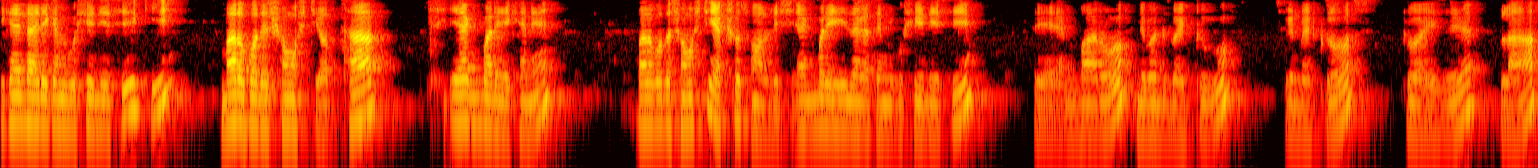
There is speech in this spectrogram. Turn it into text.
এখানে ডাইরেক্ট আমি বসিয়ে দিয়েছি কি? বারো পদের সমষ্টি, অর্থাৎ একবারে এখানে বারো পদের সমষ্টি? একশো চুয়াল্লিশ। একবারে এই জায়গাতে আমি বসিয়ে দিয়েছি বারো divided by two second bracket close twice plus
